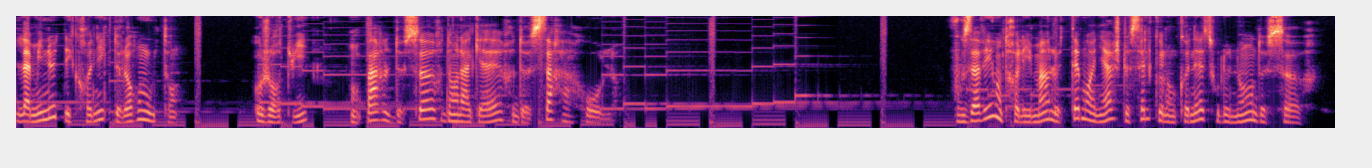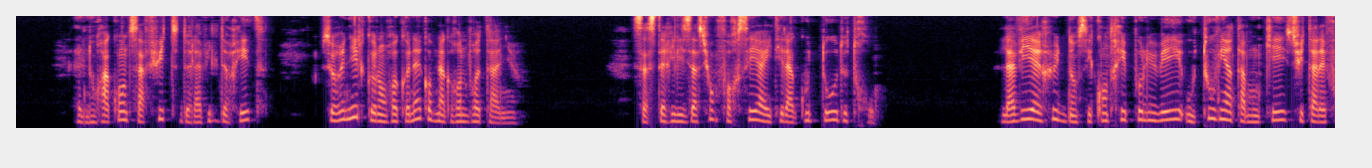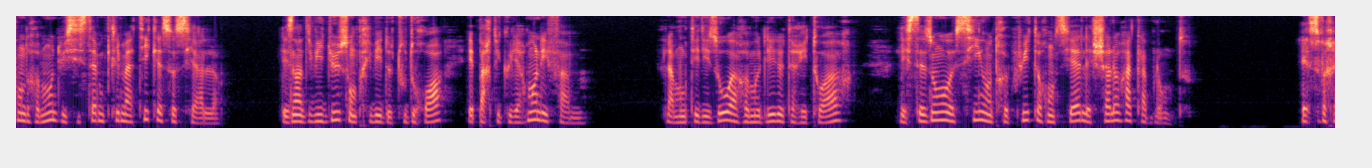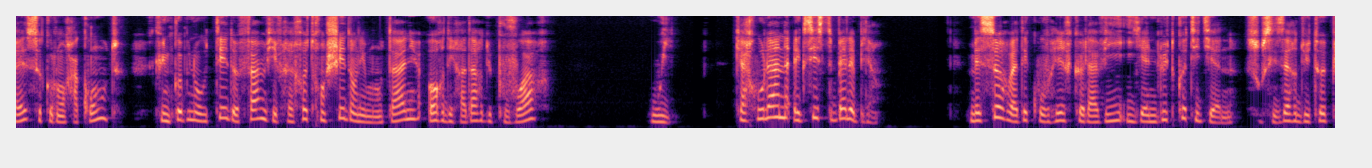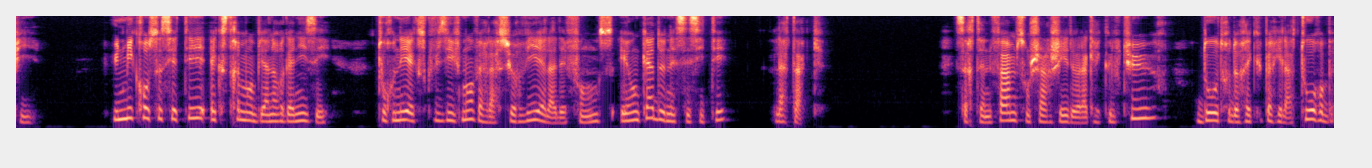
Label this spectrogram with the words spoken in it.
La minute des chroniques de Laurent Houtan. Aujourd'hui, on parle de Sœurs dans la guerre de Sarah Hall. Vous avez entre les mains le témoignage de celle que l'on connaît sous le nom de Sœur. Elle nous raconte sa fuite de la ville de Rith sur une île que l'on reconnaît comme la Grande-Bretagne. Sa stérilisation forcée a été la goutte d'eau de trop. La vie est rude dans ces contrées polluées où tout vient à manquer suite à l'effondrement du système climatique et social. Les individus sont privés de tout droit, et particulièrement les femmes. La montée des eaux a remodelé le territoire, les saisons aussi entre pluie torrentielle et chaleur accablante. Est-ce vrai ce que l'on raconte, qu'une communauté de femmes vivrait retranchée dans les montagnes, hors des radars du pouvoir? Oui, car Roulan existe bel et bien. Mais sœur va découvrir que la vie y a une lutte quotidienne, sous ces airs d'utopie. Une micro-société extrêmement bien organisée, tournée exclusivement vers la survie et la défense, et en cas de nécessité, l'attaque. Certaines femmes sont chargées de l'agriculture, d'autres de récupérer la tourbe,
